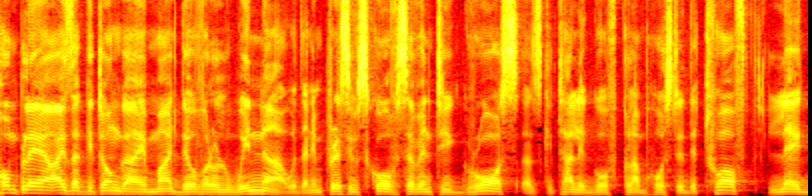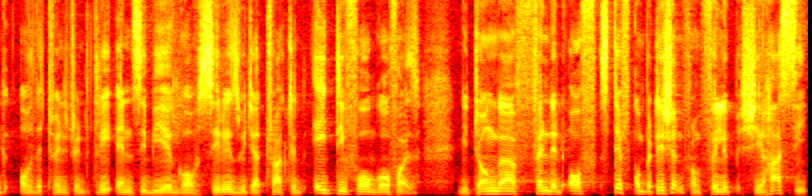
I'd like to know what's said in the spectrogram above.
Home player Isaac Gitonga emerged the overall winner with an impressive score of 70 gross as Kitale Golf Club hosted the 12th leg of the 2023 NCBA Golf Series, which attracted 84 golfers. Gitonga fended off stiff competition from Philip Shihasi,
